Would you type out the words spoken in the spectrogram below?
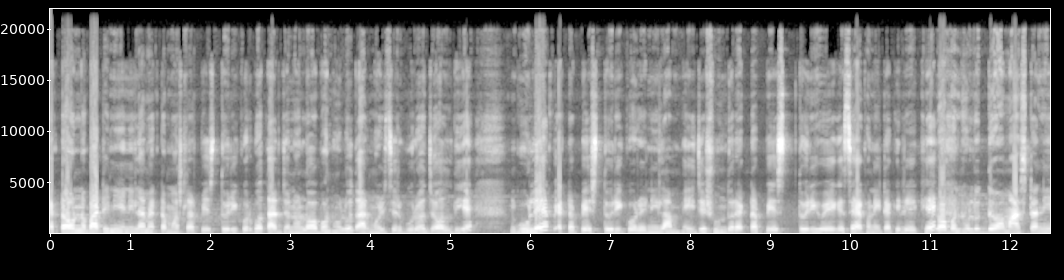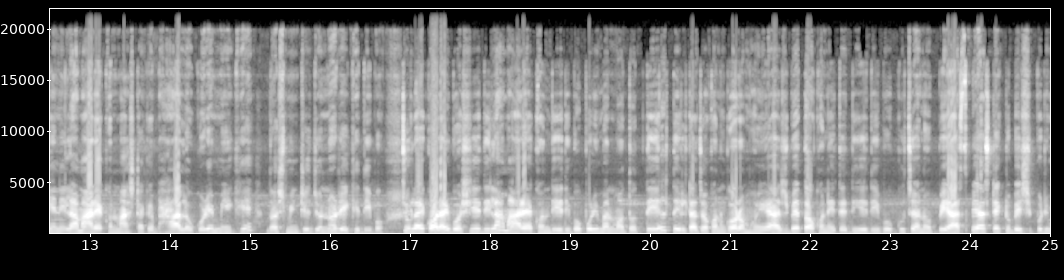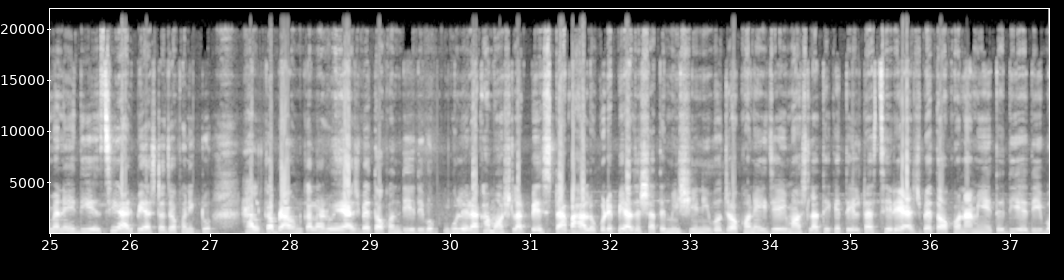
একটা অন্য বাটি নিয়ে নিলাম, একটা মশলার পেস্ট তৈরি করব। তার জন্য লবণ, হলুদ আর মরিচের গুঁড়ো, জল দিয়ে গুলে একটা পেস্ট তৈরি করে নিলাম। এই যে সুন্দর একটা পেস্ট তৈরি হয়ে গেছে, এখন এটাকে রেখে লবণ, হলুদ দেওয়া মাছটা নিয়ে নিলাম আর এখন মাছটাকে ভালো করে মেখে দশ মিনিটের জন্য রেখে দিব। চুলায় কড়াই বসিয়ে দিলাম আর এখন দিয়ে দিব পরিমাণ মতো তেল। তেলটা যখন গরম হয়ে আসবে, তখন এতে দিয়ে দিব কুচানো পেঁয়াজ পেঁয়াজটা একটু বেশি পরিমাণেই দিয়েছি আর পেঁয়াজটা যখন একটু হালকা ব্রাউন কালার হয়ে আসবে তখন দিয়ে দিব গুলে রাখা মশলার পেস্টটা ভালো করে পেঁয়াজের সাথে মিশিয়ে নিব। যখন এই যে এই মশলা থেকে তেলটা ছেড়ে আসবে তখন আমি এতে দিয়ে দিব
